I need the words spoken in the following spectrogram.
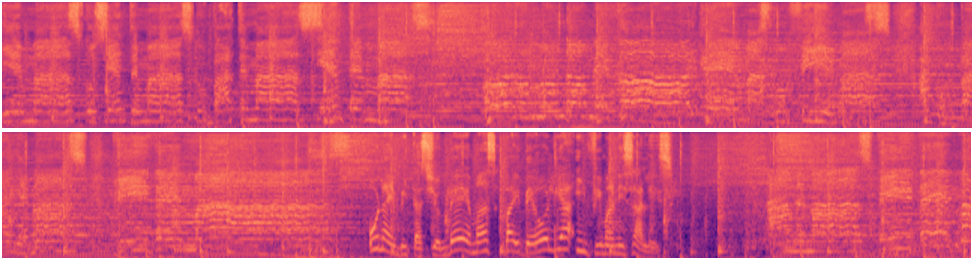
Ríe más, consciente más, comparte más, siente más. Por un mundo mejor, cree más, confíe más, acompañe más, vive más. Una invitación de EMAS by Veolia Infimanizales. Ame más, vive más.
